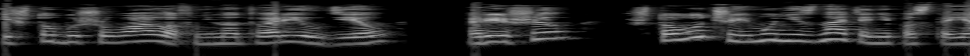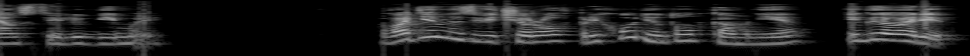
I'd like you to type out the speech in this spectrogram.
и чтобы Шувалов не натворил дел, решил, что лучше ему не знать о непостоянстве любимой. В один из вечеров приходит он ко мне и говорит,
